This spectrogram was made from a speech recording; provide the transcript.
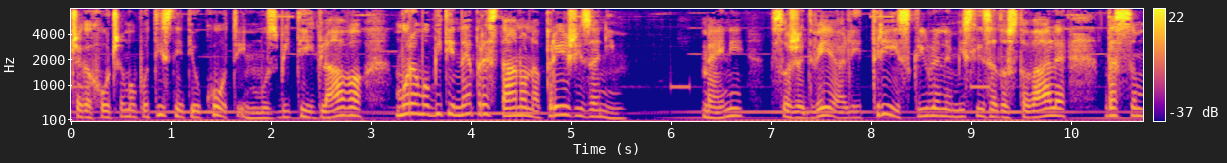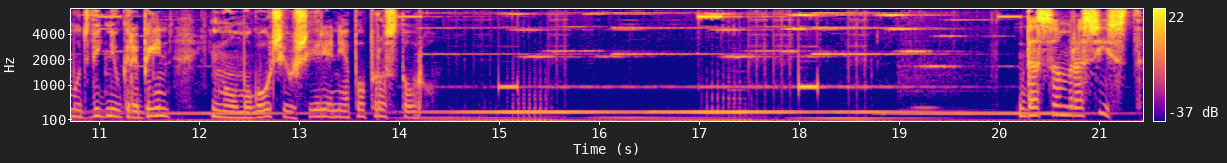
Če ga hočemo potisniti v kot in mu zbiti glavo, moramo biti neprestano na preži za njim. Meni so že dve ali tri izkrivljene misli zadostovale, da sem mu dvignil greben in mu omogočil širjenje po prostoru. Da sem rasist,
